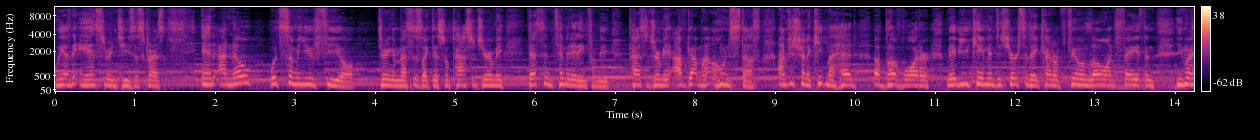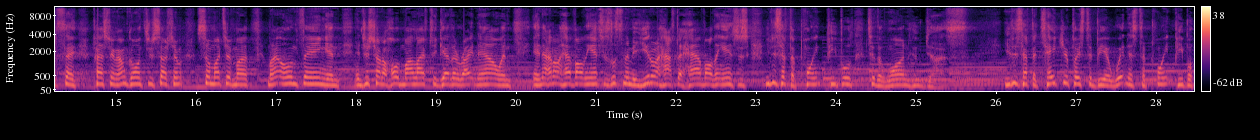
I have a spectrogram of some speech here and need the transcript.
We have the answer in Jesus Christ. And I know what some of you feel during a message like this. Well, Pastor Jeremy, that's intimidating for me. Pastor Jeremy, I've got my own stuff. I'm just trying to keep my head above water. Maybe you came into church today kind of feeling low on faith, and you might say, Pastor Jeremy, I'm going through such a, so much of my, my own thing and, and just trying to hold my life together right now, and, and I don't have all the answers. Listen to me, you don't have to have all the answers. You just have to point people to the one who does. You just have to take your place to be a witness to point people.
